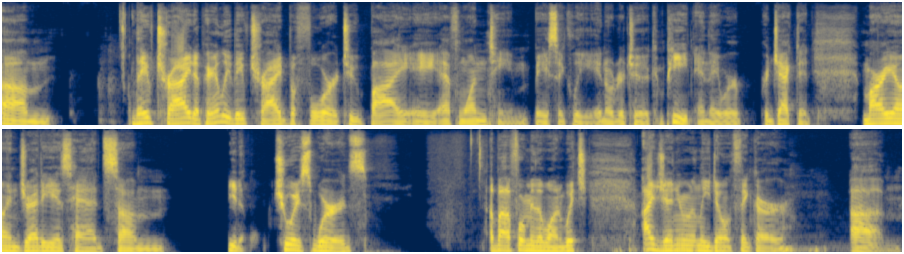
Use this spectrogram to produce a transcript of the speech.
Um, they've tried. Apparently, they've tried before to buy a F one team, basically, in order to compete, and they were rejected. Mario Andretti has had some, you know, choice words about Formula One, which I genuinely don't think are. Um,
